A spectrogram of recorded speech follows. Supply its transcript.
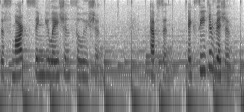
the smart singulation solution. Epson, exceed your vision.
